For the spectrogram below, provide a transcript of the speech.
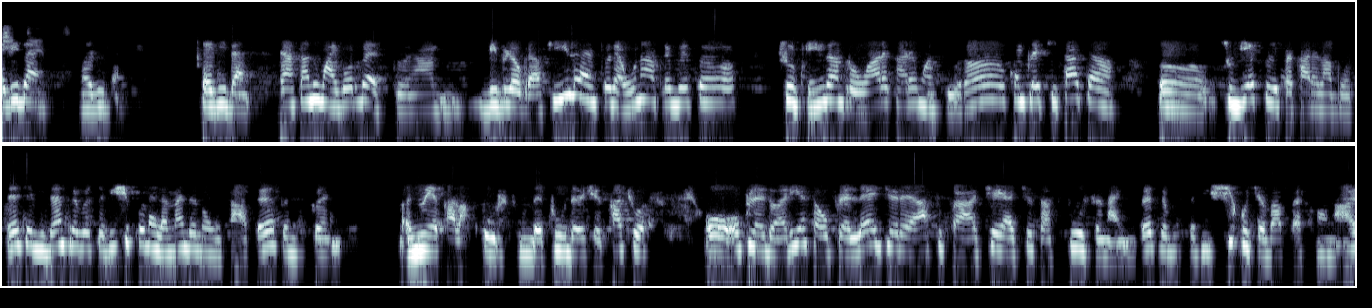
evident, evident, evident. De asta nu mai vorbesc. Bibliografiile întotdeauna trebuie să surprindă într-o oarecare măsură complexitatea uh, subiectului pe care îl abordezi. Evident, trebuie să vii și cu un element de noutate, pentru că nu e ca la curs, unde tu deci, faci o, o, o pledoarie sau o prelegere asupra ceea ce s-a spus înainte. Trebuie să vii și cu ceva personal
